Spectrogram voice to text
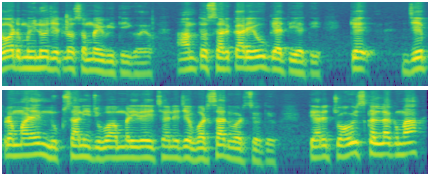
દોઢ મહિનો જેટલો સમય વીતી ગયો. આમ તો સરકાર એવું કહેતી હતી કે જે પ્રમાણે નુકસાની જોવા મળી રહી છે અને જે વરસાદ વરસ્યો હતો ત્યારે ચોવીસ કલાકમાં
